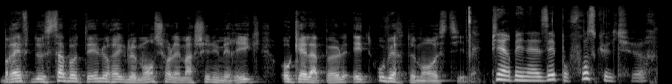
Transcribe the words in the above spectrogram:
bref, de saboter le règlement sur les marchés numériques auquel Apple est ouvertement hostile. Pierre Benazet pour France Culture.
